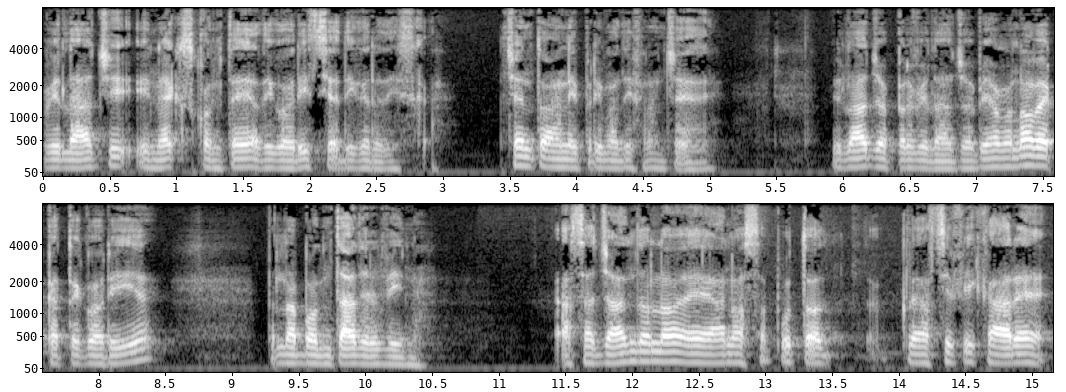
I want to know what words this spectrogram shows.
villaggi in ex contea di Gorizia e di Gradisca, cento anni prima dei francesi, villaggio per villaggio. Abbiamo nove categorie per la bontà del vino. Assaggiandolo e hanno saputo classificare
